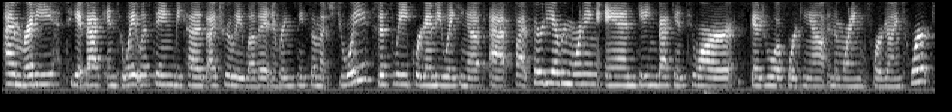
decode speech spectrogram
I'm ready to get back into weightlifting because I truly love it and it brings me so much joy. This week we're going to be waking up at 5.30 every morning and getting back into our schedule of working out in the morning before going to work.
